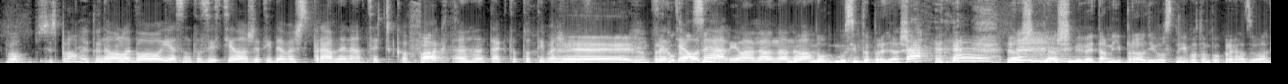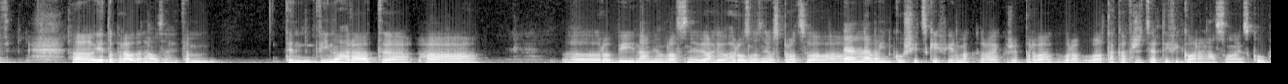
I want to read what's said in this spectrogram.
No, si správne teda. No, lebo ja som to zistila, že ty dávaš správne na cečko. Fakt? Aha, tak toto ty máš. Hej, som ťa odhalila, no, no, no. no musím to preďaš. Ďalší, ďalšími vetami pravdivostných potom poprehadzovať. Uh, je to pravda naozaj. Tam ten vinohrad a, e, robí na ňom vlastne, hrozno z neho spracováva Aha. Domín Kušický firma, ktorá je akože prvá, ktorá bola taká certifikovaná na Slovensku.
